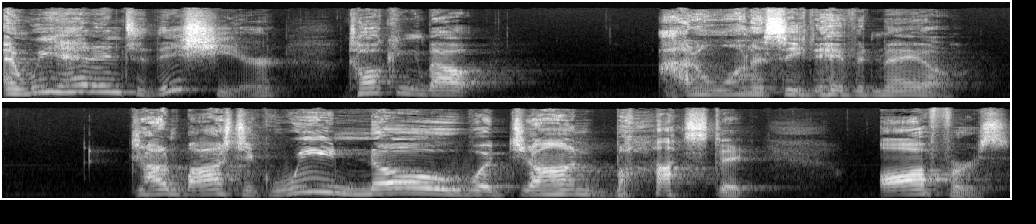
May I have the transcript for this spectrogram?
And we head into this year talking about, I don't want to see David Mayo. Jon Bostic, we know what John Bostic offers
